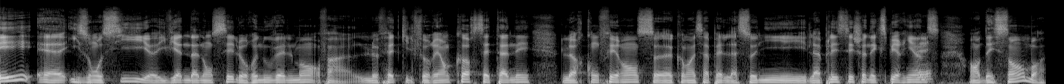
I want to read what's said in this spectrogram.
et euh, ils ont aussi, euh, ils viennent d'annoncer le renouvellement, enfin le fait qu'ils feraient encore cette année leur conférence, euh, comment elle s'appelle, la Sony, la PlayStation Experience en décembre.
